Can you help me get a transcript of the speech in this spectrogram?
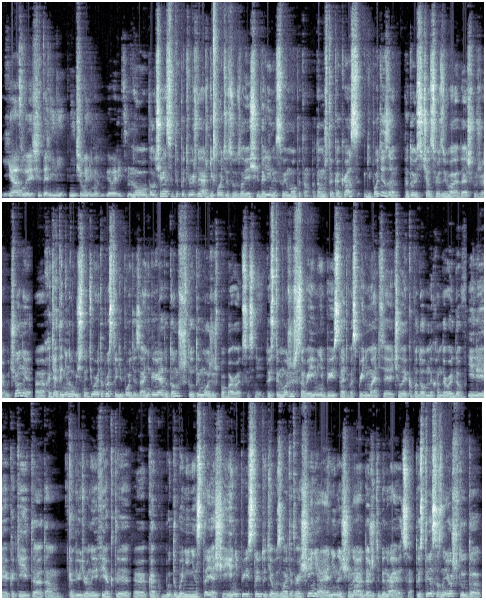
я о зловещей долине ничего не могу говорить. Ну, получается, ты подтверждаешь гипотезу зловещей долины своим опытом, потому что как раз гипотеза, которую сейчас развивают дальше уже ученые, а, хотя это не научная теория, это просто гипотеза, они говорят о том, что ты можешь побороться с ней. То есть ты можешь со временем перестать воспринимать э, человекоподобных андроидов или какие-то там компьютерные эффекты, э, как будто бы они не настоящие. И они перестают у тебя вызывать отвращение, а они начинают даже тебе нравиться. То есть ты осознаешь, что это,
